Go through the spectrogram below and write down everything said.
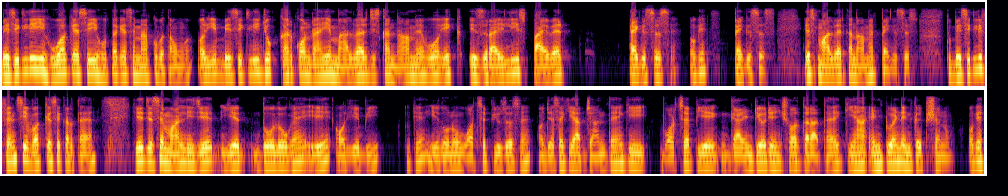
बेसिकली ये हुआ कैसे, ये होता कैसे मैं आपको बताऊँगा। और ये बेसिकली जो कर कौन रहा है, ये मालवेयर जिसका नाम है, वो एक इसराइली स्पाईवेयर पैगसस है ओके पेगासस इस मालवेयर का नाम है पेगसिस तो बेसिकली फ्रेंड्स ये वर्क कैसे करता है? ये जैसे मान लीजिए, ये दो लोग हैं ए और ये बी ओके ये दोनों व्हाट्सएप यूज़र्स हैं। और जैसा कि आप जानते हैं कि व्हाट्सएप ये गारंटी और ये इंश्योर कराता है कि यहाँ एंड टू एंड इंक्रिप्शन हो। ओके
